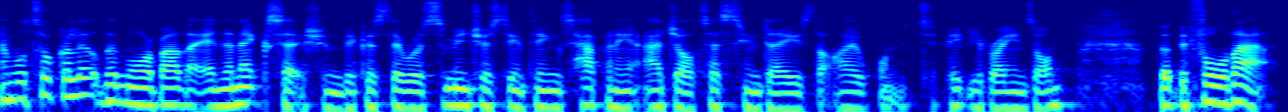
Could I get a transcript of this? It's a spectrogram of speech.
And we'll talk a little bit more about that in the next section because there were some interesting things happening at Agile Testing Days that I wanted to pick your brains on. But before that,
